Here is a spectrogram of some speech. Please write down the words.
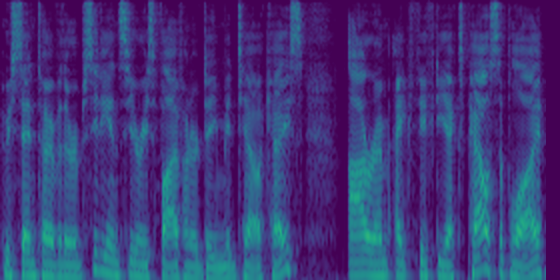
who sent over their Obsidian Series 500D mid-tower case, RM850X power supply,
